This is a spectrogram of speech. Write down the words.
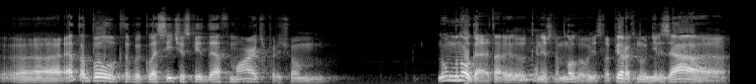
Э, это был такой классический Death March, причем, ну, много, это, конечно, много вынес. Во-первых, ну, нельзя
